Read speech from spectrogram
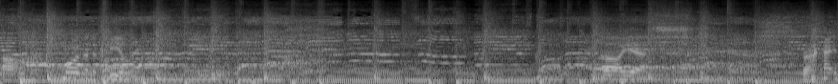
Oh, more than a feeling. Oh, yes. Right?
